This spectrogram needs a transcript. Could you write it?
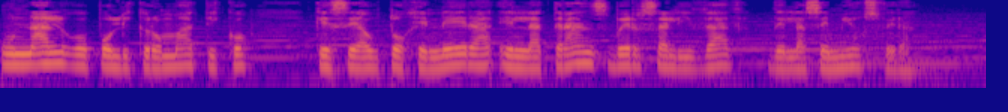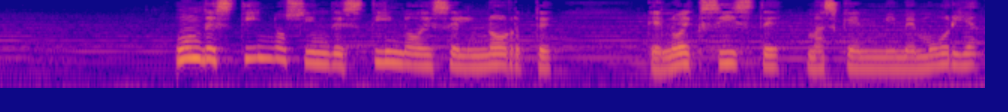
un algo policromático que se autogenera en la transversalidad de la semiósfera. Un destino sin destino es el norte, que no existe más que en mi memoria,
